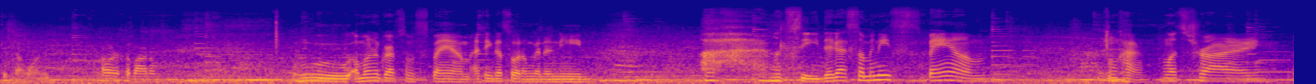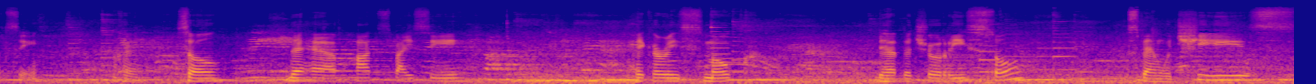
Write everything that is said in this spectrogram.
Get that one. Power at the bottom. Ooh, I'm gonna grab some spam. I think that's what I'm gonna need. let's see, they got so many spam. Okay, let's try, let's see. Okay, so they have hot spicy hickory smoke. They have the chorizo, spam with cheese.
